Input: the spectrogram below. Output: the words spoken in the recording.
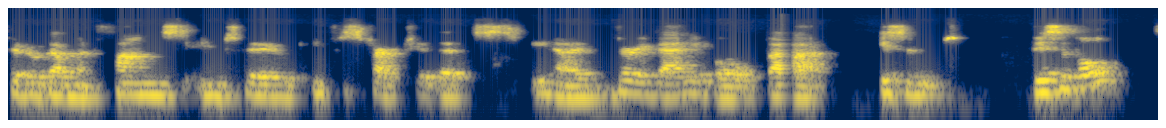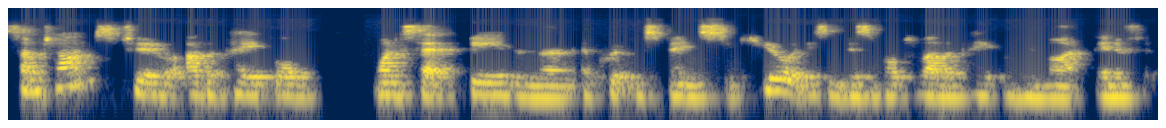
federal government funds into infrastructure that's you know very valuable but isn't visible sometimes to other people. Once that bid and the equipment's been secured isn't visible to other people who might benefit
